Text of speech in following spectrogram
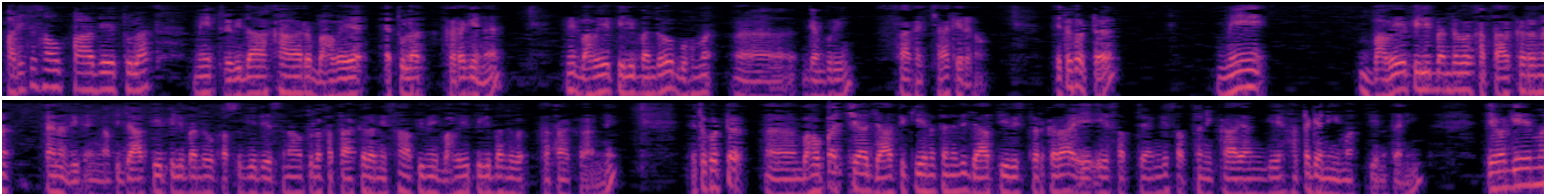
පටිච්චසමුප්පාදයේ තුලත් මේ ත්‍රිවිධාකාර භවය ඇතුළත් කරගෙන මේ භවය පිළිබඳව බොහොම ගැඹුරින් සාකච්ඡා කරනවා. එතකොට මේ භවය පිළිබඳව කතා කරන තැනදී දැන් අපි ජාතිය පිළිබඳව පසුගිය දේශනාව තුළ කතා කරන නිසා අපි මේ භවය පිළිබඳව කතා කරන්නේ. එතකොට බහුපච්චය ಜಾති කියන තැනදී ಜಾතිය විස්තර කරා ඒ ඒ සත්‍යයන්ගේ සත්ත්වනිකායන්ගේ හට ගැනීමක් කියන තැනින්. ඒ වගේම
